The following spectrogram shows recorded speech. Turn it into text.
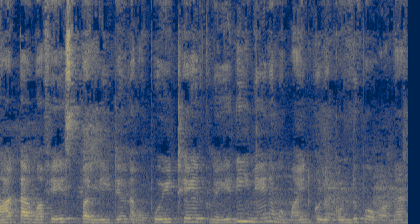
மாட்டாமல் ஃபேஸ் பண்ணிட்டு நம்ம போயிட்டே இருக்கணும். எதையுமே நம்ம மைண்ட்குள்ளே கொண்டு போகாமல்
